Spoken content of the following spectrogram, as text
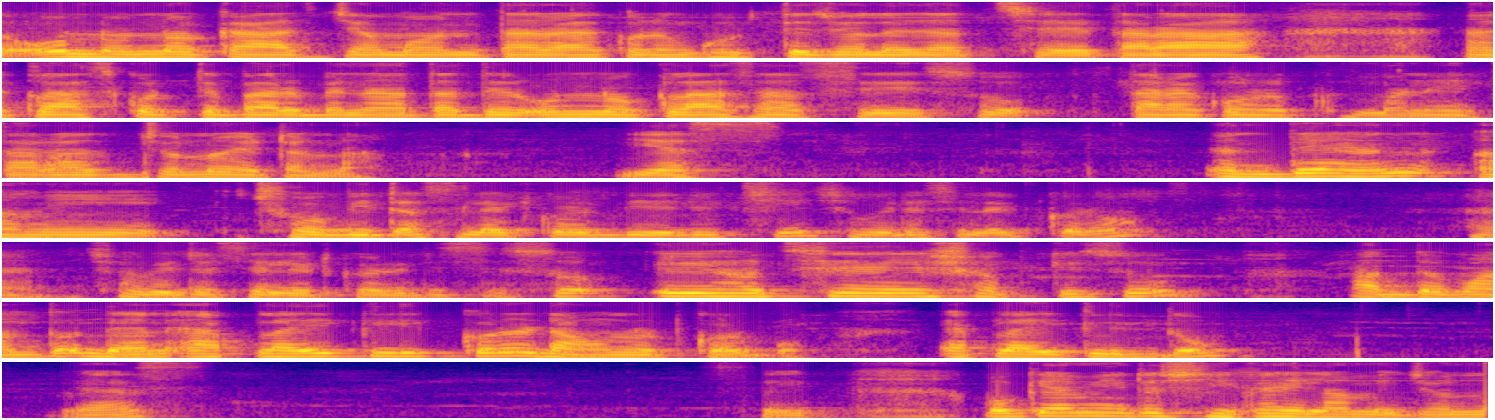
অন্য অন্য কাজ যেমন তারা কোনো ঘুরতে চলে যাচ্ছে, তারা ক্লাস করতে পারবে না, তাদের অন্য ক্লাস আছে। সো তারা মানে তারার জন্য এটা না। ইয়েস অ্যান্ড দেন আমি ছবিটা সিলেক্ট করে দিয়ে দিচ্ছি, ছবিটা সিলেক্ট করো। হ্যাঁ ছবিটা সিলেক্ট করে দিচ্ছি সো এই হচ্ছে সব কিছু আদ্যপান্ত। দেন অ্যাপ্লাই ক্লিক করে ডাউনলোড করব। অ্যাপ্লাই ক্লিক দাও ব্যাস সেভ ওকে, আমি এটা শিখাইলাম এই জন্য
